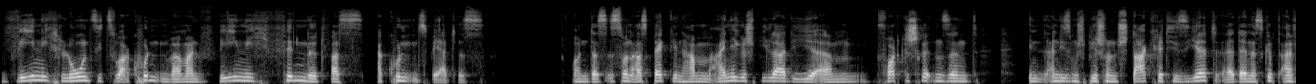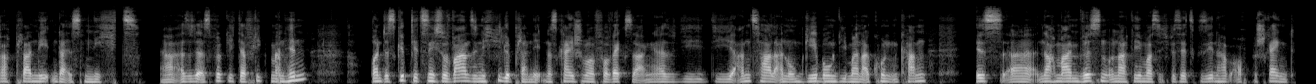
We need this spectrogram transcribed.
wenig lohnt, sie zu erkunden, weil man wenig findet, was erkundenswert ist. Und das ist so ein Aspekt, den haben einige Spieler, die ähm, fortgeschritten sind, in, an diesem Spiel schon stark kritisiert, äh, denn es gibt einfach Planeten, da ist nichts. Ja, also da ist wirklich, da fliegt man hin und es gibt jetzt nicht so wahnsinnig viele Planeten, das kann ich schon mal vorweg sagen. Also die, die Anzahl an Umgebungen, die man erkunden kann, ist äh, nach meinem Wissen und nach dem, was ich bis jetzt gesehen habe, auch beschränkt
